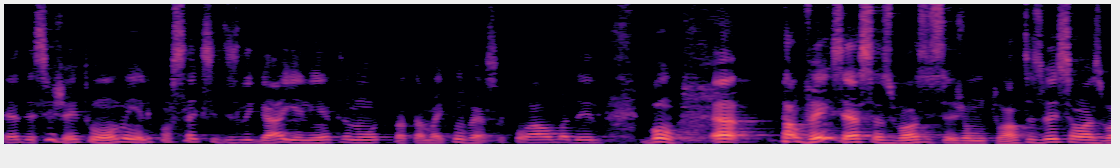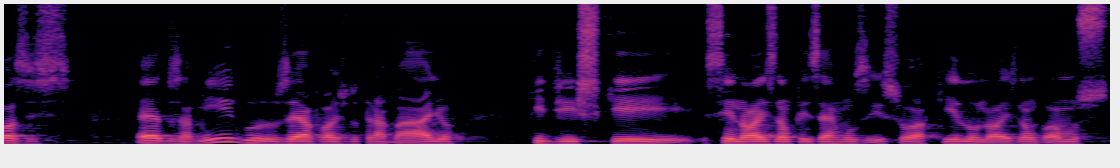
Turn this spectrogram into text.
É desse jeito. O homem, ele consegue se desligar e ele entra num outro patamar e conversa com a alma dele. Bom, é, talvez essas vozes sejam muito altas. Às vezes são as vozes é, dos amigos, é a voz do trabalho, que diz que se nós não fizermos isso ou aquilo, nós não vamos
